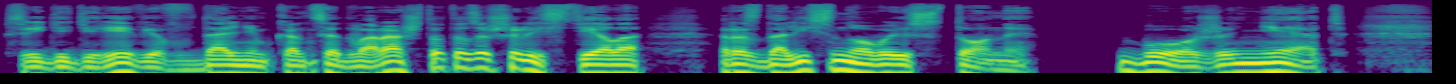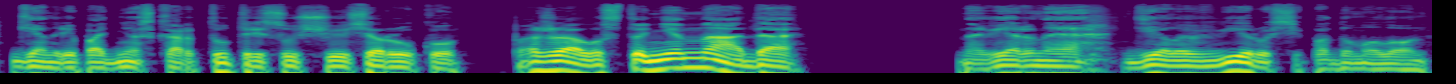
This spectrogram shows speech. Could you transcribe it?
Среди деревьев в дальнем конце двора что-то зашелестело, раздались новые стоны. «Боже, нет!» — Генри поднес к рту трясущуюся руку. «Пожалуйста, не надо!» «Наверное, дело в вирусе», — подумал он,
